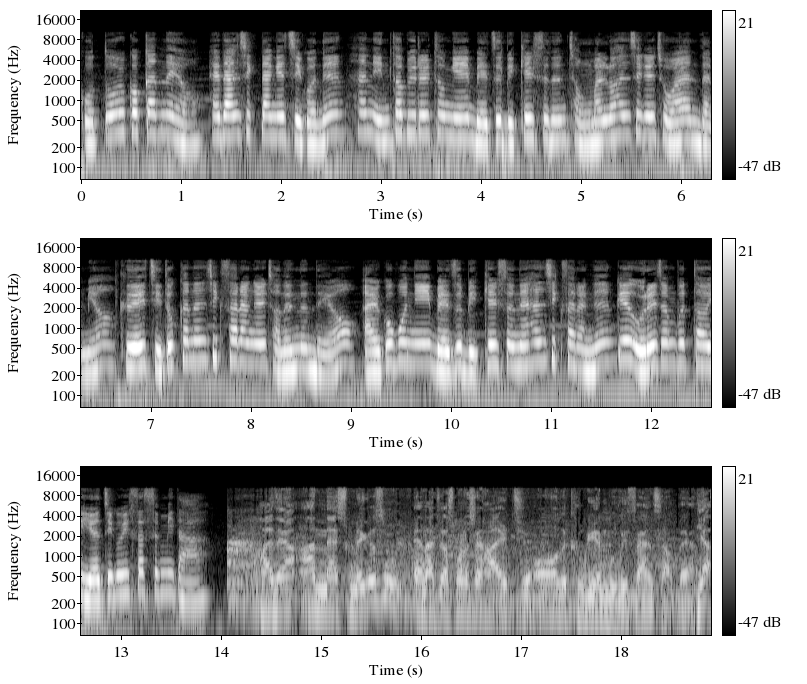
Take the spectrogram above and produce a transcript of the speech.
곧 또 올 것 같네요. 해당 식당의 직원은 한 인터뷰를 통해 매즈 미켈슨은 정말로 한식을 좋아한다며 그의 지독한 한식 사랑을 전했는데요. 알고 보니 매즈 미켈슨의 한식 사랑은 꽤 오래전부터 이어지고 있었습니다. Hi there, I'm Mads Mikkelsen, and I just want to say hi to all the Korean movie fans out there. Yeah,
